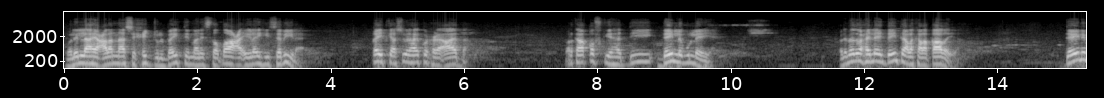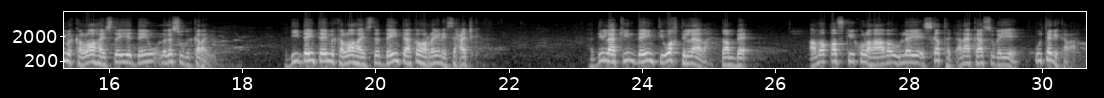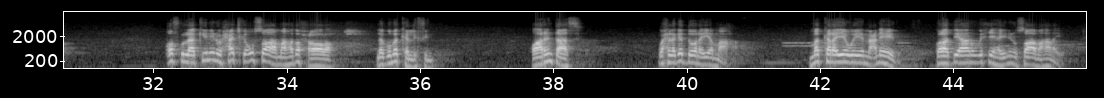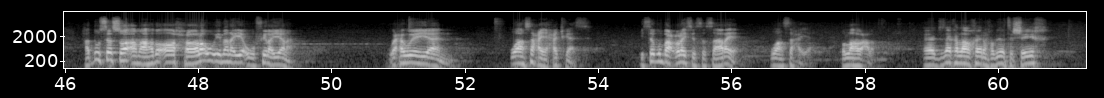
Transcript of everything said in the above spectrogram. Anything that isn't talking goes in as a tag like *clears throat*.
walilaahi cala nnaasi xiju lbeyti man istaaaca ilayhi sabiila. Qeydkaasuu ilaahay ku xidhay aayadda. Markaa qofkii haddii dayn lagu leeyahay culimadu waxay leeyihiin dayntaa la kala qaadaya. Dayn imika loo haysto iyo dayn laga sugi karayo. Haddii daynta imika loo haysto dayntaa ka horeynaysa xajka. Haddii laakiin dayntii wakti leedahay dambe ama qofkii ku lahaaba uu leeyahy iska tag anaa kaa sugaye wuu tegi karaa. Qofku laakiin inuu xajka u soo amaahdo xoolo laguma kalifin. Oo arrintaasi wax laga doonaya ma aha ma karayo weeye macnaheedu? Kol haddii aanu wixii hayn inuu soo amaahanayo. Hadduu se soo amaahdo oo xoolo u imanaya uu filayana waxa weeyaan wuu ansaxaya xajkaas. Isagunbaa culays isa saare wuu ansaxaya wallahu aclam jazaaka allahu khayran fadiilata sheikh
